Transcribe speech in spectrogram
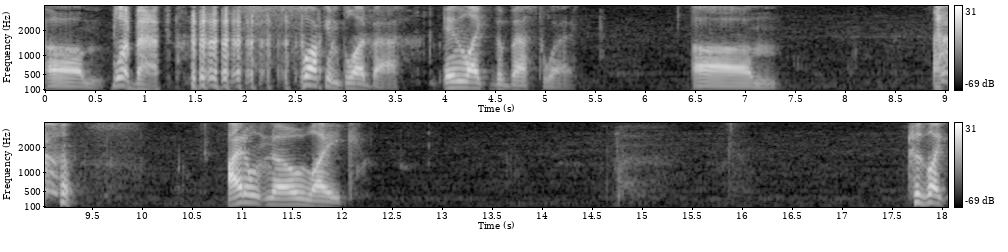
Um, Bloodbath. fucking bloodbath in like the best way. Um, I don't know, like. Cause like,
